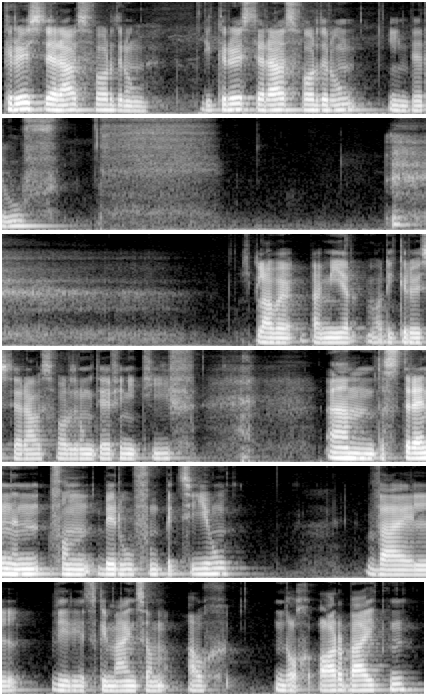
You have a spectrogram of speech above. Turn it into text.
Größte Herausforderung. Die größte Herausforderung im Beruf. Ich glaube, bei mir war die größte Herausforderung definitiv ähm, das Trennen von Beruf und Beziehung, weil wir jetzt gemeinsam auch noch arbeiten.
